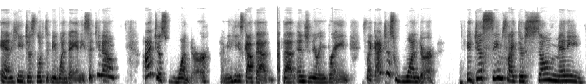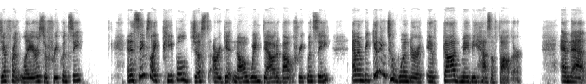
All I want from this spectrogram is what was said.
and he just looked at me one day and he said, you know, I just wonder. I mean, he's got that that engineering brain. It's like I just wonder. It just seems like there's so many different layers of frequency. And it seems like people just are getting all wigged out about frequency and I'm beginning to wonder if God maybe has a father and that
